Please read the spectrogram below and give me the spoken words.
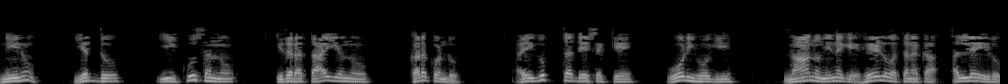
ನೀನು ಎದ್ದು ಈ ಕೂಸನ್ನು ಇದರ ತಾಯಿಯನ್ನು ಕರಕೊಂಡು ಐಗುಪ್ತ ದೇಶಕ್ಕೆ ಓಡಿಹೋಗಿ ನಾನು ನಿನಗೆ ಹೇಳುವ ತನಕ ಅಲ್ಲೇ ಇರು.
